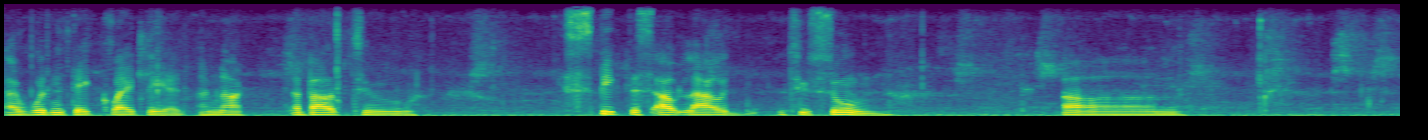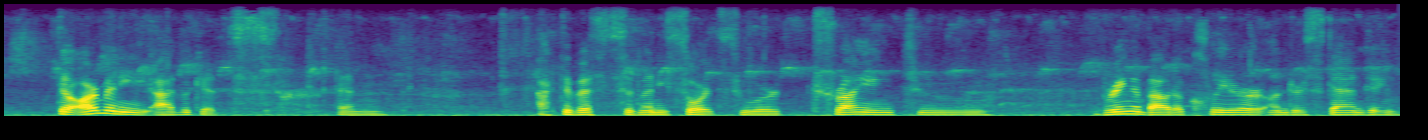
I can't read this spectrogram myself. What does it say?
I wouldn't take lightly. I'm not about to speak this out loud too soon. Um, there are many advocates and activists of many sorts who are trying to bring about a clearer understanding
